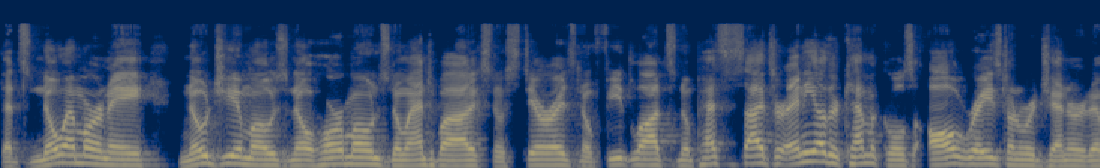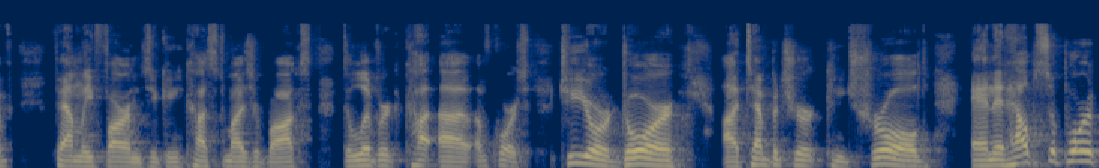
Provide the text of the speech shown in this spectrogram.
That's no mRNA, no GMOs, no hormones, no antibiotics, no steroids, no feedlots, no pesticides, or any other chemicals, all raised on regenerative family farms. You can customize your box, delivered, uh, of course, to your door, uh, temperature controlled, and it helps support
